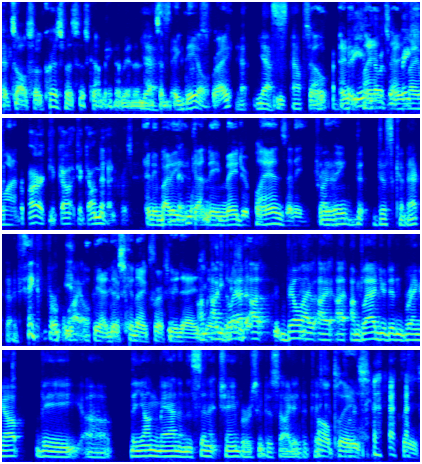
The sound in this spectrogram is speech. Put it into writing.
it's also Christmas is coming. I mean, yes. that's a big deal, right? Yeah. Yes, absolutely. So, any plans? Anybody want to remark to, co- to comment on Christmas? Anybody got any major plans? Any anything? D- disconnect, I think, for a while. Yeah, disconnect for a few days. I'm, I'm glad, uh, Bill. I, I, I'm glad you didn't bring up the uh, the young man in the Senate chambers who decided to take. Oh, please, please,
